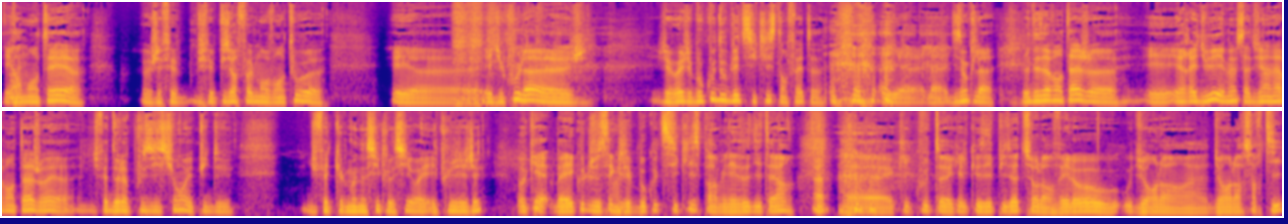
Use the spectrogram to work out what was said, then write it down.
Et Ouais. en montée, euh, euh, j'ai fait, j'ai fait plusieurs fois le Mont Ventoux. euh, et, et du coup, là, j'ai- beaucoup doublé de cyclistes en fait. et, la- disons que la- le désavantage est, est réduit et même ça devient un avantage ouais, du fait de la position et puis du, du fait que le monocycle aussi ouais, est plus léger. Ok, bah écoute, je sais que Ouais. j'ai beaucoup de cyclistes parmi les auditeurs Ah. euh, qui écoutent euh, quelques épisodes sur leur vélo ou, ou durant leur euh, durant leur sortie.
